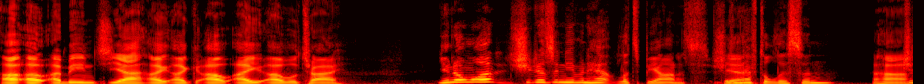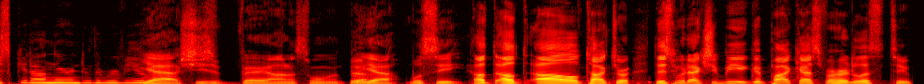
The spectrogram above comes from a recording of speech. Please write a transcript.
I, I, I mean, yeah, I, I, I, I, I will try. You know what? She doesn't even have. Let's be honest. She doesn't Yeah. have to listen. Uh-huh. Just get on there and do the review. Yeah, she's a very honest woman. But Yeah. yeah, we'll see. I'll, I'll I'll talk to her. This would actually be a good podcast for her to listen to.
